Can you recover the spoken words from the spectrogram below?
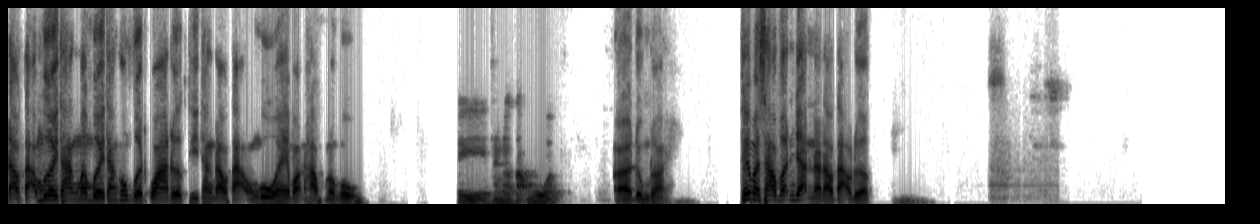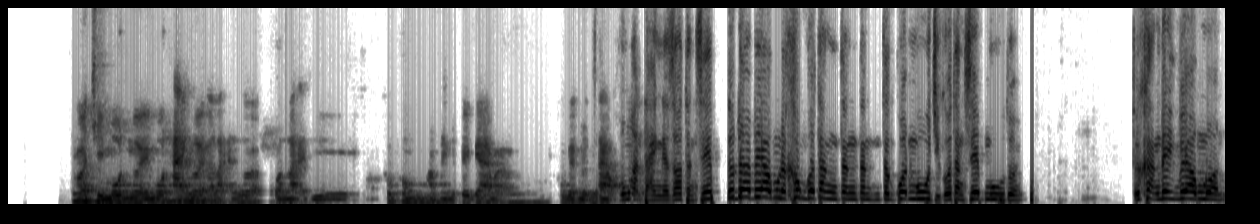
đào tạo 10 thằng mà 10 thằng không vượt qua được thì thằng đào tạo ngu hay bọn học nó ngu? Thì thằng đào tạo ngu ạ. Ờ à, đúng rồi. Thế mà sao vẫn nhận là đào tạo được nhưng mà chỉ một người một hai người ở lại thôi còn lại thì không không hoàn thành được KPI mà công việc được giao không hoàn thành là do thằng sếp. Tôi nói với ông là không có thằng thằng thằng, thằng quân ngu chỉ có thằng sếp ngu thôi. Tôi khẳng định với ông luôn.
